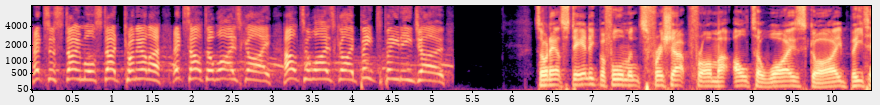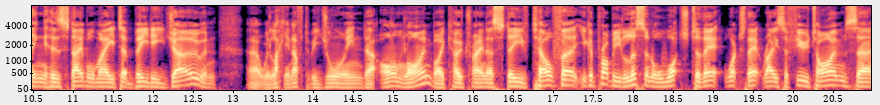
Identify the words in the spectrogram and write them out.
It's a Stonewall stud quinella. It's Alta Wiseguy. Alta Wiseguy beats BD Joe. So an outstanding performance, fresh up from uh, Wiseguy, beating his stablemate uh, BD Joe, and uh, we're lucky enough to be joined uh, online by co-trainer Steve Telfer. You could probably listen or watch to that, watch that race a few times, uh,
